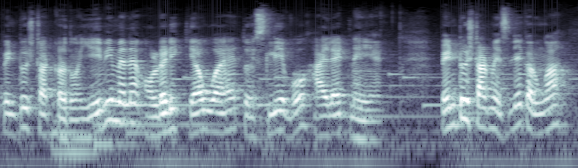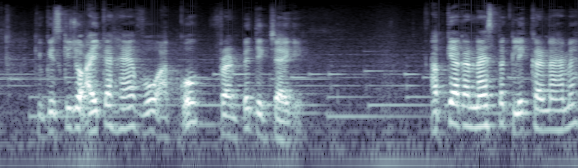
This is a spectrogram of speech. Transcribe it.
पिन टू स्टार्ट कर दूँगा। ये भी मैंने ऑलरेडी किया हुआ है तो इसलिए वो हाईलाइट नहीं है। पिन टू स्टार्ट मैं इसलिए करूँगा क्योंकि इसकी जो आइकन है, वो आपको फ्रंट पे दिख जाएगी। अब क्या करना है, इस पर क्लिक करना है हमें।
